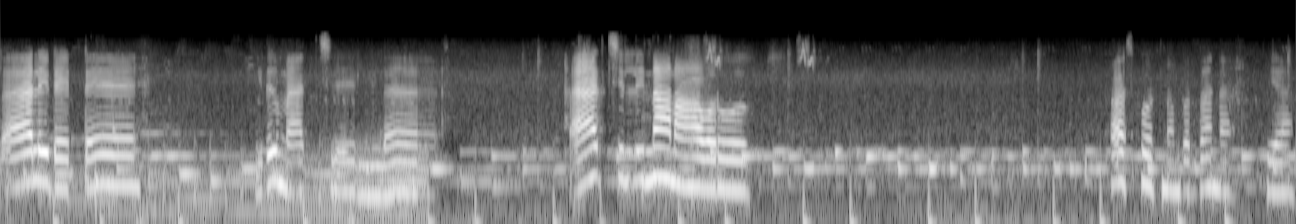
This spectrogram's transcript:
வேலிடேட்டு இது மேட்ச் இல்லை. மேட்ச் இல்லைன்னா நான் ஒரு பாஸ்போர்ட் நம்பர் தானே? ஏன்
